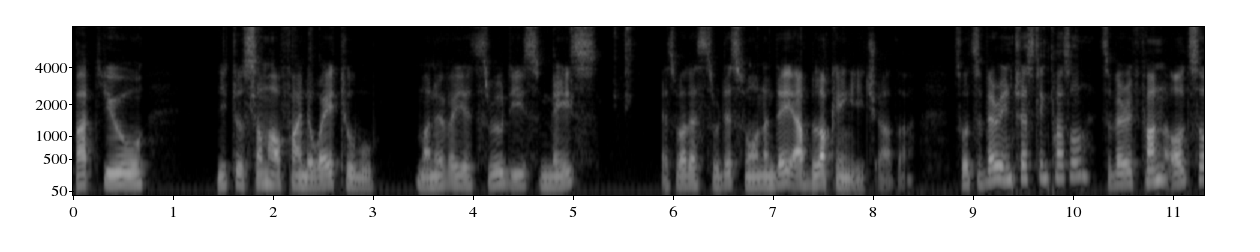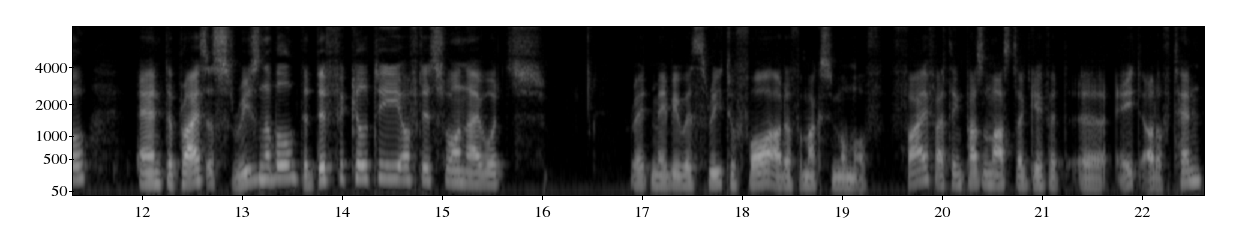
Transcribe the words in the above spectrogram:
but you need to somehow find a way to maneuver you through these maze as well as through this one, and they are blocking each other. So it's a very interesting puzzle. It's very fun also, and the price is reasonable. The difficulty of this one I would rate maybe with 3 to 4 out of a maximum of 5. I think Puzzle Master gave it uh, 8 out of 10,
